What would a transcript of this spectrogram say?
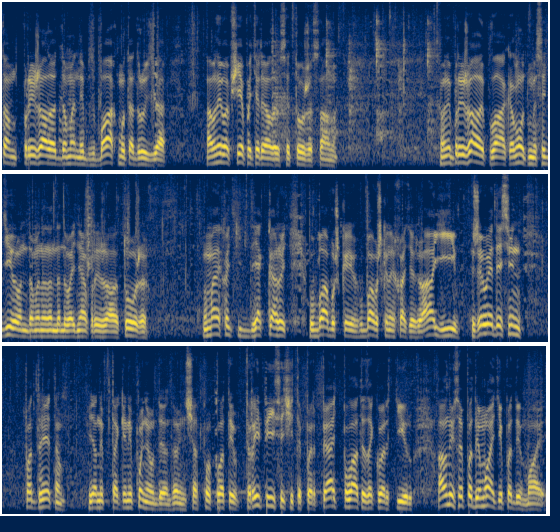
там приїжджали до мене з Бахмута, друзі. А вони взагалі потеряли все те ж саме. Вони приїжджали, плакали. Ну, от ми сиділи, вони до мене на два дні приїжджали теж. У мене хоч, як кажуть, у бабушки, у бабушки на хаті, а їм. Живе десь він під етим, я не, так і не зрозумів, де. Він зараз платив 3 тисячі, тепер 5 плати за квартиру. А вони все подимають і подимають.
